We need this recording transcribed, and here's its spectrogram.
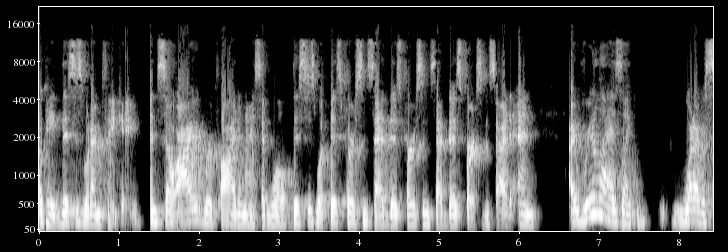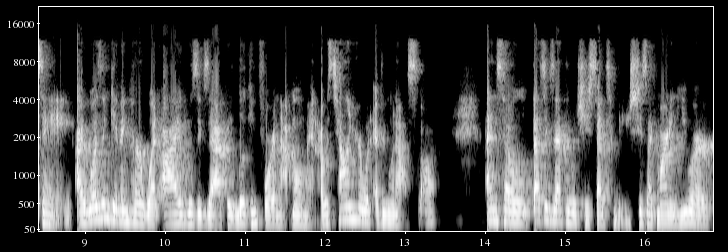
okay, this is what I'm thinking. And so I replied and I said, well, this is what this person said, this person said, this person said. And I realized like what I was saying. I wasn't giving her what I was exactly looking for in that moment. I was telling her what everyone else thought. And so that's exactly what she said to me. She's like, Marni, you are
